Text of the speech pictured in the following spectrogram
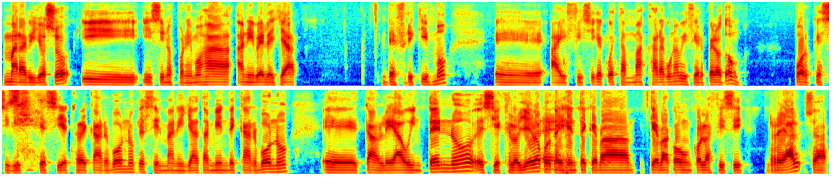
maravilloso y, si nos ponemos a, niveles ya de friquismo, eh, hay física que cuestan más cara que una bici del pelotón. Porque si, que si esto de carbono, que si el manillar también de carbono, eh, cableado interno, eh, si es que lo lleva, porque hay gente que va, que va con, la física real, o sea,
